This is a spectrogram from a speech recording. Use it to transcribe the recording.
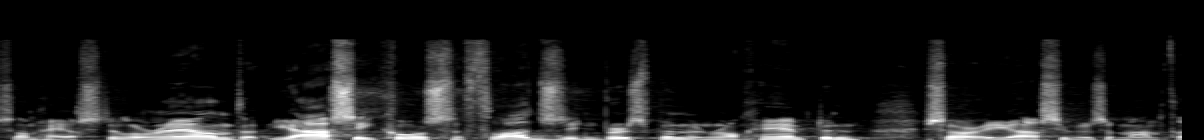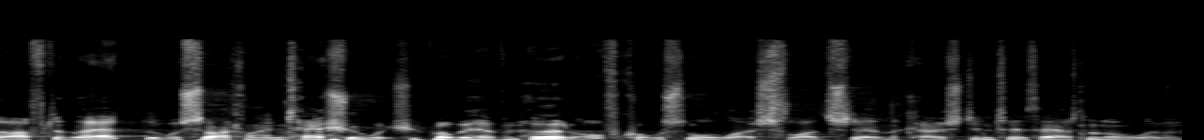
somehow still around that Yasi caused the floods in Brisbane and Rockhampton. Sorry, Yasi was a month after that. It was Cyclone Tasha, which you probably haven't heard of, of course, all those floods down the coast in 2011.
